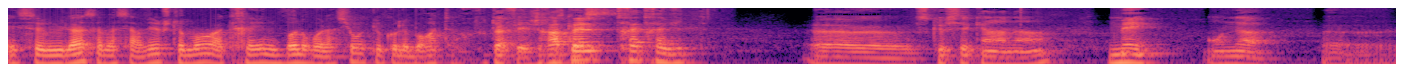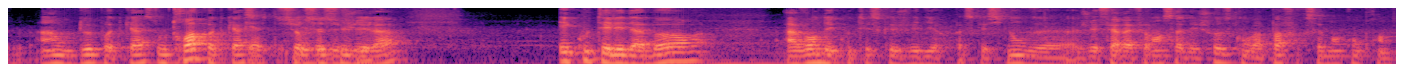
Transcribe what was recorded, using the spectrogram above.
Et celui-là, ça va servir justement à créer une bonne relation avec le collaborateur. Tout à fait. Je rappelle très très vite euh, ce que c'est qu'un 1 à 1, mais on a euh, un ou deux podcasts, ou trois podcasts sur ce sujet-là. Écoutez-les d'abord avant d'écouter ce que je vais dire, parce que sinon je vais faire référence à des choses qu'on ne va pas forcément comprendre.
